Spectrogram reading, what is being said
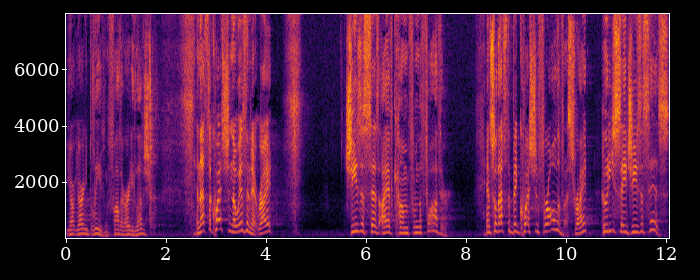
you already believe, and Father already loves you. And that's the question, though, isn't it, right? Jesus says, I have come from the Father. And so that's the big question for all of us, right? Who do you say Jesus is?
